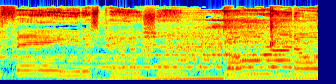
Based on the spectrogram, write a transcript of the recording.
Fate is patient. Go run away,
